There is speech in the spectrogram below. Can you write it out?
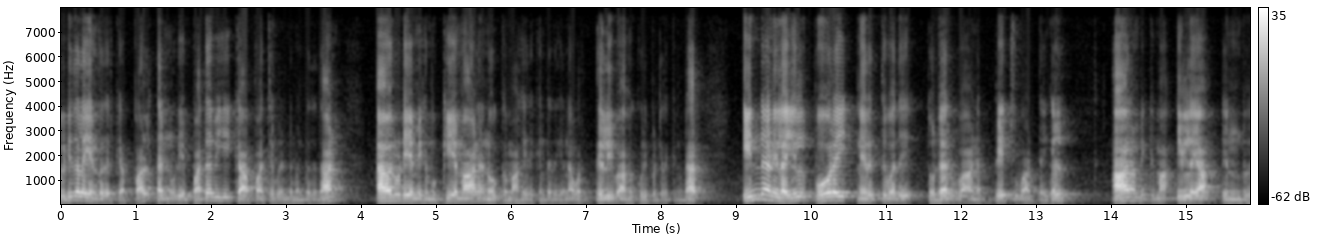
விடுதலை என்பதற்கு அப்பால் தன்னுடைய பதவியை காப்பாற்ற வேண்டும் என்பதுதான் அவருடைய மிக முக்கியமான நோக்கமாக இருக்கின்றது என அவர் தெளிவாக குறிப்பிட்டிருக்கின்றார். இந்த நிலையில் போரை நிறுத்துவது தொடர்பான பேச்சுவார்த்தைகள் ஆரம்பிக்குமா இல்லையா என்ற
